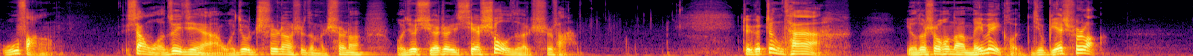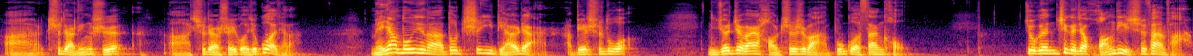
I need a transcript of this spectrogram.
无妨，像我最近啊，我就吃呢是怎么吃呢？我就学着一些瘦子的吃法。这个正餐啊，有的时候呢没胃口你就别吃了，啊，吃点零食啊，吃点水果就过去了。每样东西呢都吃一点点啊，别吃多。你觉得这玩意儿好吃是吧？不过三口，就跟这个叫皇帝吃饭法，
